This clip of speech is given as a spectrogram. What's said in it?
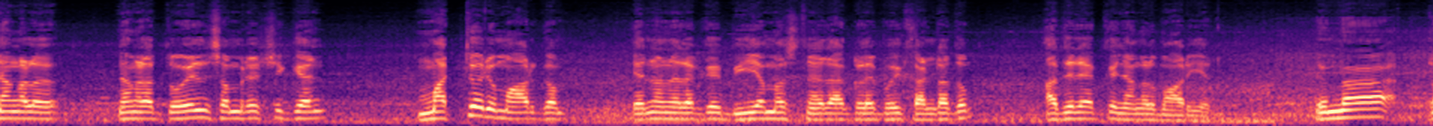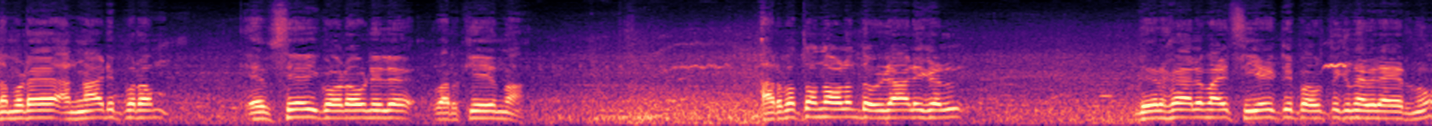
ഞങ്ങൾ ഞങ്ങളെ തൊഴിൽ സംരക്ഷിക്കാൻ മറ്റൊരു മാർഗം എന്ന നിലയ്ക്ക് ബി എം എസ് നേതാക്കളെ പോയി കണ്ടതും അതിലേക്ക് ഞങ്ങൾ മാറിയത്. ഇന്ന് നമ്മുടെ അങ്ങാടിപ്പുറം എഫ് സി ഐ ഗോഡൗണിൽ വർക്ക് ചെയ്യുന്ന അറുപത്തൊന്നോളം തൊഴിലാളികൾ ദീർഘകാലമായി സി ഐ ടി പ്രവർത്തിക്കുന്നവരായിരുന്നു.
